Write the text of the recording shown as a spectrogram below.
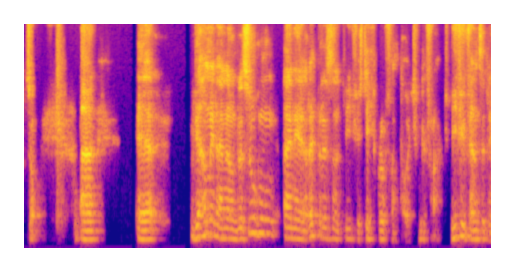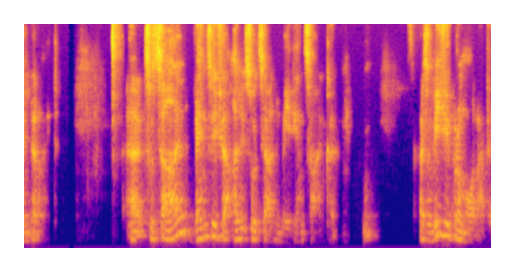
So. Äh, äh, wir haben in einer Untersuchung eine repräsentative Stichprobe von Deutschen gefragt. Wie viel wären sie denn bereit äh, zu zahlen, wenn sie für alle sozialen Medien zahlen könnten? Also wie viel pro Monat?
